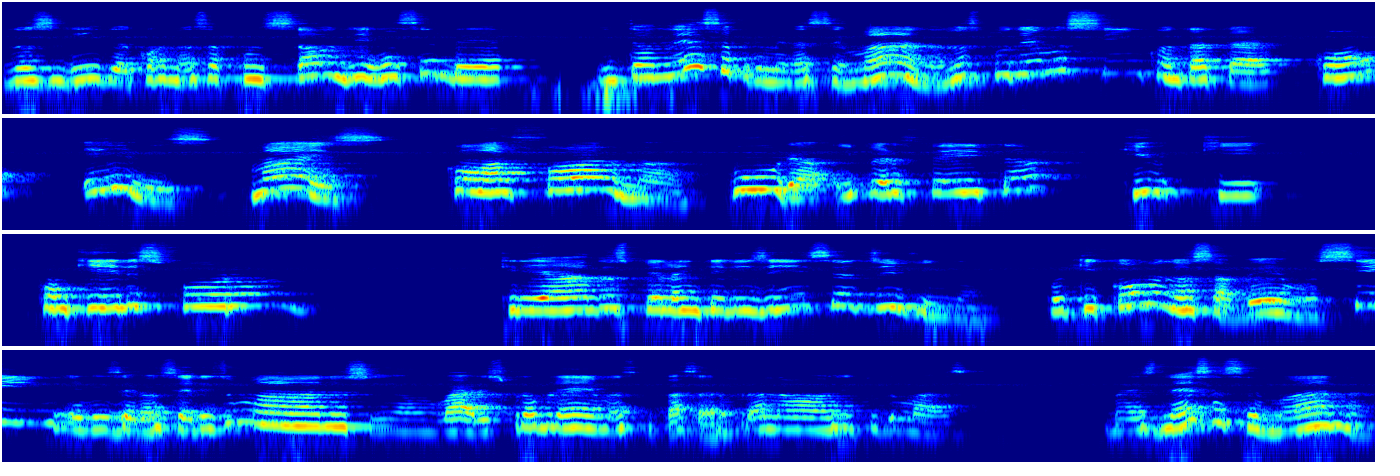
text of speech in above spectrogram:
nos liga com a nossa função de receber. Então, nessa primeira semana, nós podemos sim contatar com eles, mas com a forma pura e perfeita que, que, com que eles foram criados pela inteligência divina. Porque, como nós sabemos, sim, eles eram seres humanos, tinham vários problemas que passaram para nós e tudo mais. Mas nessa semana,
